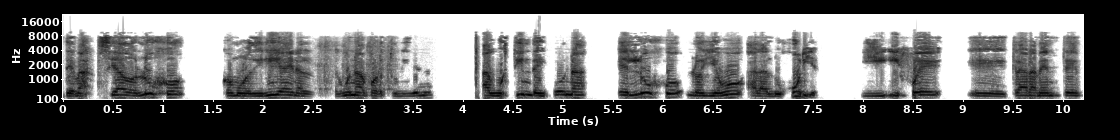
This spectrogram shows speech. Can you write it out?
demasiado lujo, como diría en alguna oportunidad Agustín de Hipona, el lujo lo llevó a la lujuria y, y fue claramente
